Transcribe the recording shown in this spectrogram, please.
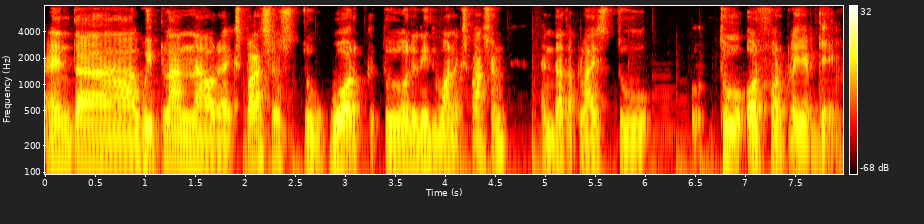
and uh, we plan our expansions to work to only need one expansion, and that applies to two or four player game.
